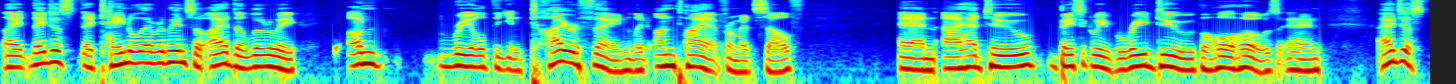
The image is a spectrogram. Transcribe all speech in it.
Like they just they tangled everything, so I had to literally unreel the entire thing, like untie it from itself, and I had to basically redo the whole hose. And I just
